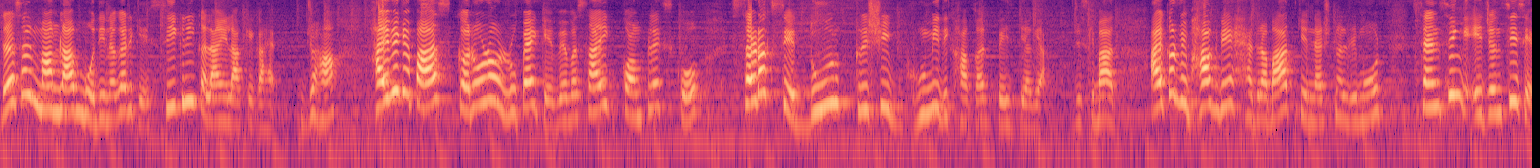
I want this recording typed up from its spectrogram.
दरअसल मामला मोदी नगर के सीकरी कला इलाके का है, जहाँ हाईवे के पास करोड़ों रुपए के व्यवसायिक कॉम्प्लेक्स को सड़क से दूर कृषि भूमि दिखाकर बेच दिया गया, जिसके बाद आयकर विभाग ने हैदराबाद के नेशनल रिमोट सेंसिंग एजेंसी से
